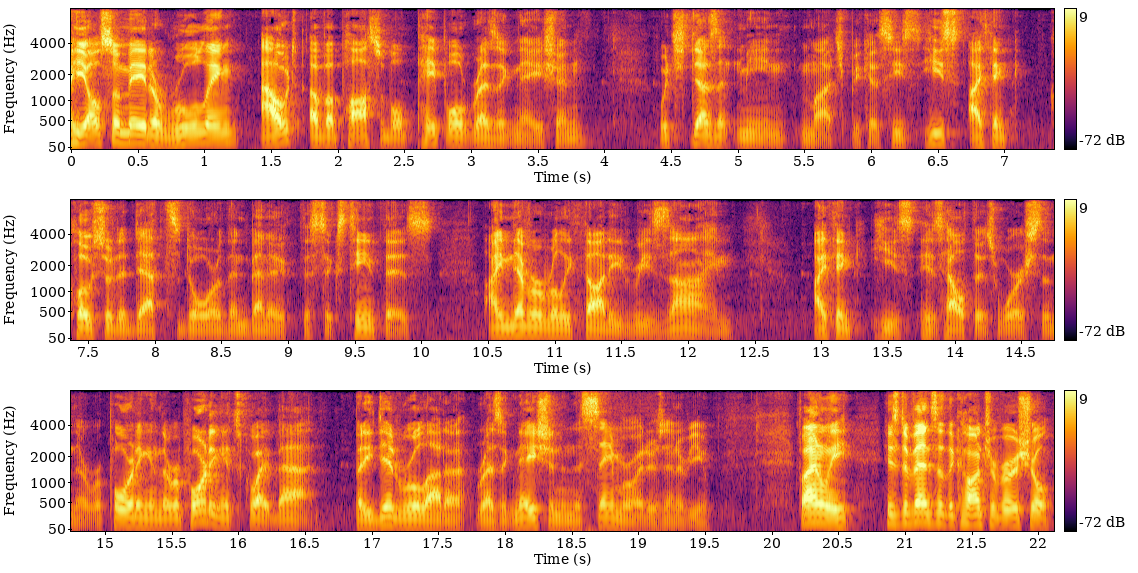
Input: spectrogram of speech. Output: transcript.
He also made a ruling out of a possible papal resignation, which doesn't mean much because he's, he's I think, closer to death's door than Benedict XVI is. I never really thought he'd resign. I think he's his health is worse than they're reporting. In the reporting, it's quite bad. But he did rule out a resignation in the same Reuters interview. Finally, his defense of the controversial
